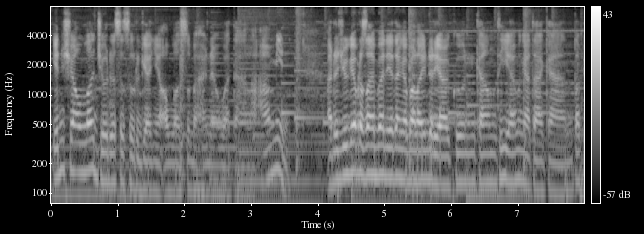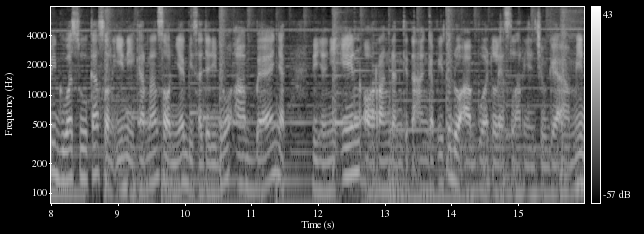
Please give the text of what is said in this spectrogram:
Insya Allah jodoh sesurganya Allah Subhanahu Wa Taala. Amin ada juga persahabat ya tanggapan lain dari akun Kantia mengatakan Tapi gua suka sound ini karena soundnya bisa jadi doa banyak. Dinyanyiin orang dan kita anggap itu doa buat Leslarnya juga amin.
